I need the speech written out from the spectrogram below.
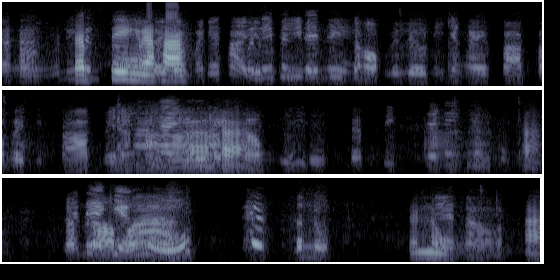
นะคะแซบซิ่งนะคะ แต่ยังไม่ได้ถ่าย MV MV จะออกเร็วๆนี้ยังไงฝากเข้าไปติดตามด้วยนะคะอ่าในค่ะช่องยูทูบแซบซิ่งค่ะ ค่ะ รับรองว่าสนุกสนุกแน่นอนค่ะ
